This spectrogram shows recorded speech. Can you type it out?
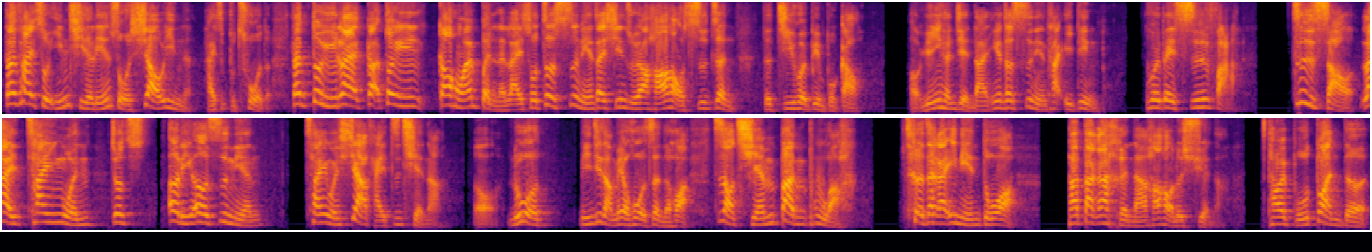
但他所引起的连锁效应呢，还是不错的。但对于赖高，对于高宏安本人来说，这四年在新竹要好好施政的机会并不高。哦，原因很简单，因为这四年他一定会被司法，至少赖蔡英文就二零二四年蔡英文下台之前啊，哦，如果民进党没有获胜的话，至少前半部啊，这大概一年多啊，他大概很难好好的选啊，他会不断的。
